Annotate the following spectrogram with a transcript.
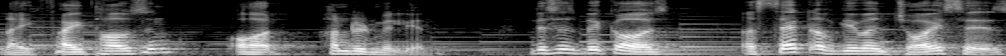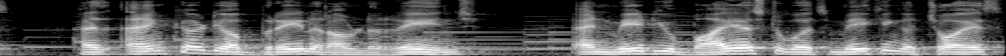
like 5000 or 100 million. This is because a set of given choices has anchored your brain around a range and made you biased towards making a choice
